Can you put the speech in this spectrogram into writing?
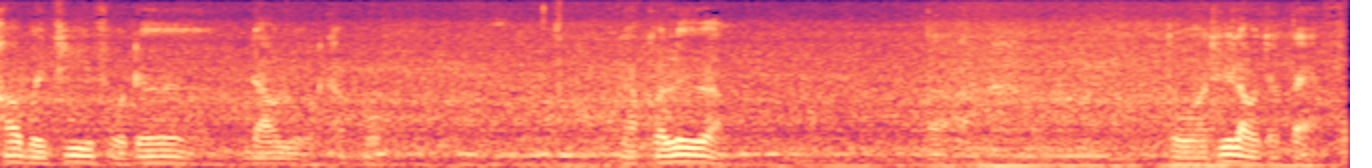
เข้าไปที่โฟลเดอร์ดาวน์โหลดครับผม แล้วก็เลือกออตัวที่เราจะแตกไฟ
